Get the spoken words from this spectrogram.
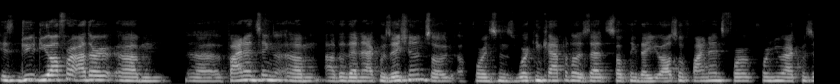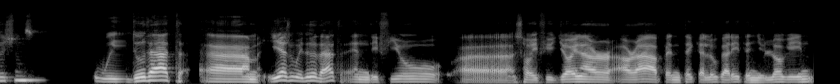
is do, do you offer other um, uh, financing um, other than acquisitions? So for instance, working capital, is that something that you also finance for, for new acquisitions? We do that. Um, yes, we do that. And if you uh, so if you join our, our app and take a look at it and you log in,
